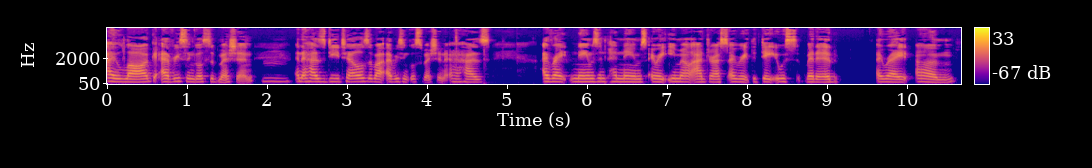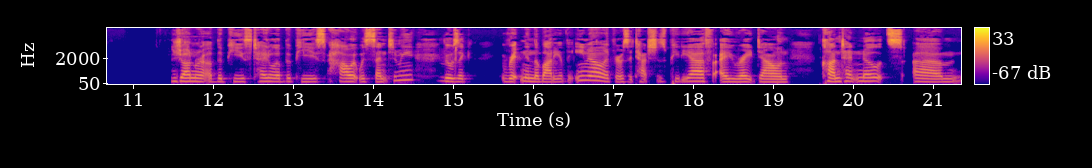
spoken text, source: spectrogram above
I log every single submission, Mm, and it has details about every single submission. It has, I write names and pen names. I write email address. I write the date it was submitted. I write um, genre of the piece, title of the piece, how it was sent to me. If it was like written in the body of the email, if it was attached as a PDF, I write down content notes um,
